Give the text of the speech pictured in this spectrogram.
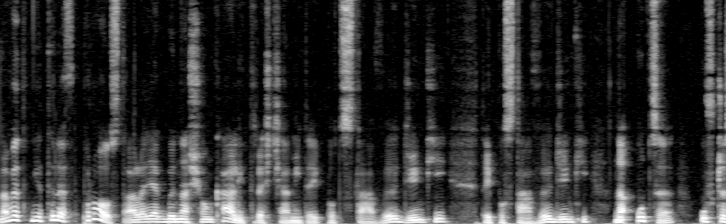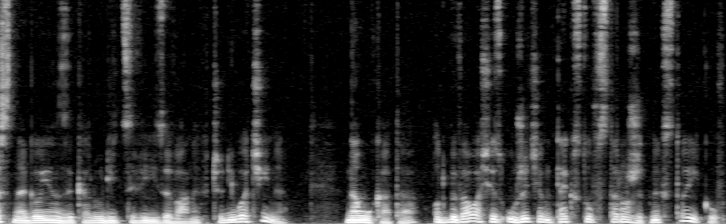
Nawet nie tyle wprost, ale jakby nasiąkali treściami tej podstawy, dzięki tej postawy, dzięki nauce ówczesnego języka ludzi cywilizowanych, czyli łaciny. Nauka ta odbywała się z użyciem tekstów starożytnych stoików,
